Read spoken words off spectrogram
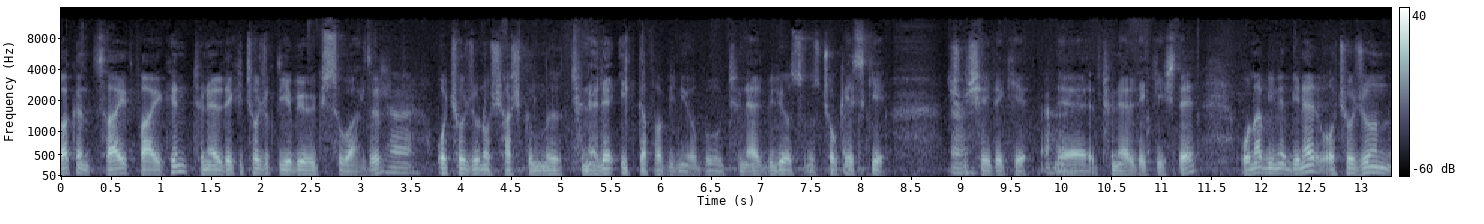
bakın Sait Faik'in Tüneldeki Çocuk diye bir öyküsü vardır. O çocuğun o şaşkınlığı tünele ilk defa biniyor. Bu tünel biliyorsunuz çok eski. Şu şeydeki e, tüneldeki işte. Ona bine- biner o çocuğun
